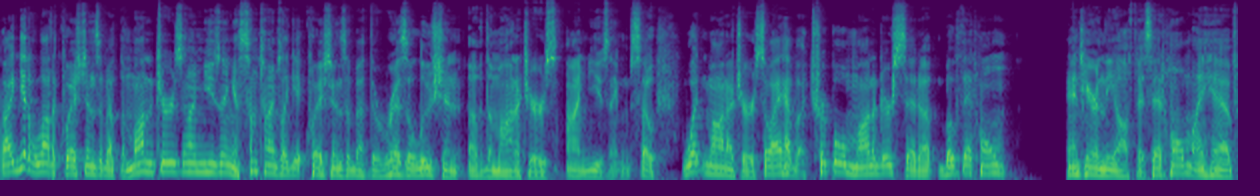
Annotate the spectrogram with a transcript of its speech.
So I get a lot of questions about the monitors I'm using, and sometimes I get questions about the resolution of the monitors I'm using. So what monitor? So I have a triple monitor setup, both at home and here in the office. At home, I have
